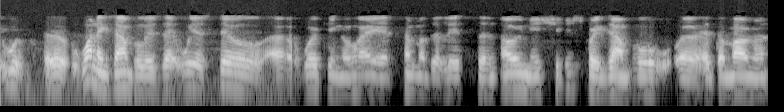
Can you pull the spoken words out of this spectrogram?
we, uh, one example is that we are still uh, working away at some of the lesser known issues. For example, uh, at the moment,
